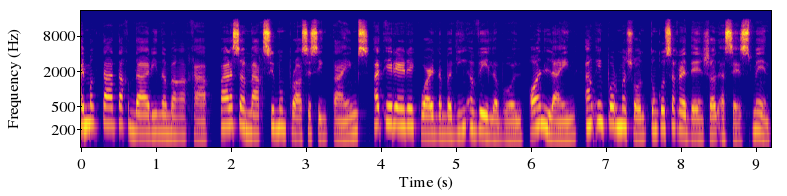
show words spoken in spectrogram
ay magtatakda rin ng mga cap para sa maximum processing times at ire-require na maging available online ang impormasyon tungkol sa credential assessment.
